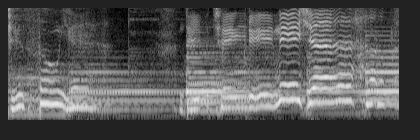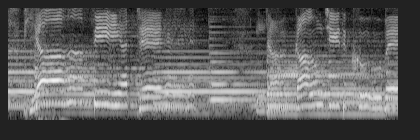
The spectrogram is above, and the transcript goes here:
ဆုံးရဲ့ဒီအချိန်ဒီနေ့ရဲ့ဟာဖျားပြရတဲ့ဒါကောင်းကြီးတစ်ခုပဲ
